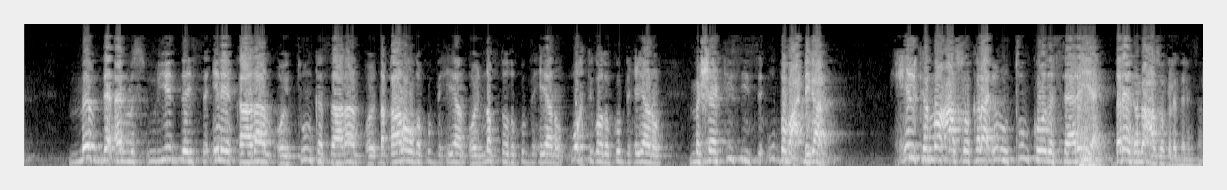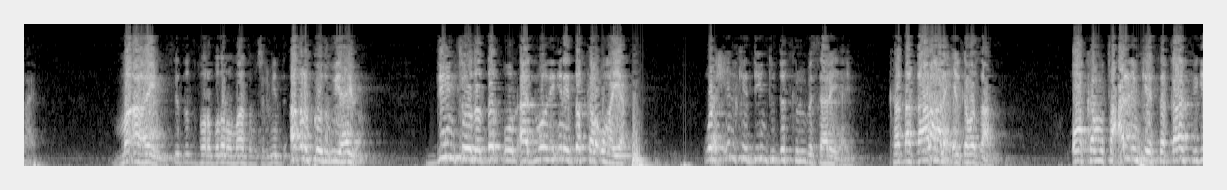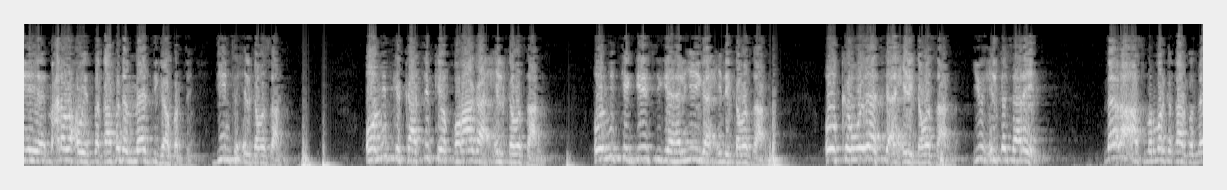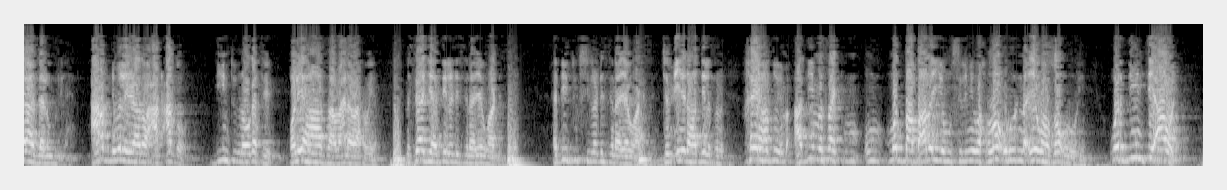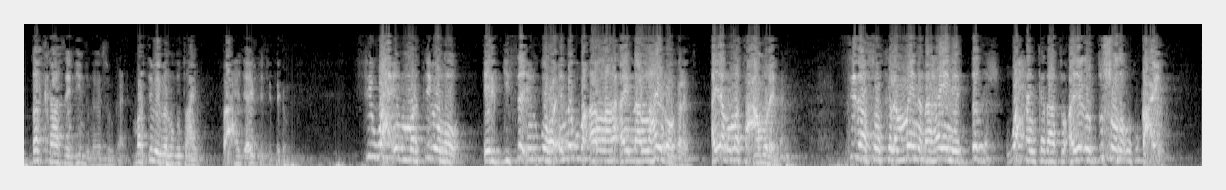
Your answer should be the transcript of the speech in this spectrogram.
Mabda'an mas'uuliyadaysa inay qaadaan oy tunka saaraan oy dhaqaalahooda ku bixiyaan oy naftooda ku bixiyaan oo waktigooda ku bixiyaanoo mashaakisiisa u babac dhigaan xilka noocaasoo kalea inuu tunkooda saaran yahay dareenka noocaasoo kale dareensanaayo ma ahayn si dad fara badan oo maanta muslimiinta aqlabkooda u yahayba diintooda dad uun aada moodi inay dad kale u hayaan. War xilka diintu dad kaluuba saaran yahay. Ka dhaqaalaha le xilkama saaran. Oo ka mutacalimkaee thaqaafiga ee macnaha waxa weye thaqaafada maadigaa bartay diinta xil kama saarna oo midka kaatibkaee qoraagaa xil kama saarna oo midka geesiga halyeygaa xili kama saarna oo ka wadaadka ah xili kama saarna yuu xil ka saaraya meelahaas marmarka qaarkood meelahaasaa lagu rilaha carab nima la yidhahdo cadcad diintu inooga timi qolyahaasa macnaha waxa weya masaajid haddii la dhisina iyagu ha dhisan. Haddii dugsi la dhisina iyagu ha dhisan. Jamciyada haddii la samey khayr hadduu haddii masa ummad baaba'day iyo muslimiin wax loo ururina iyagu ha soo ururiy war diintii aawey dadkaasay diintu naga soo gaadhay martibayba nagu tahay. Baa xajaaibta jirta si wax inu marti aho ergisa inugu ho inaguba aan aynaan lahayn oo kaleeto ayaan ula tacaamulayna sidaasoo kale maynan ahayne dad waxaan kadaato ayagoo dushooda uu ku dhacayo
